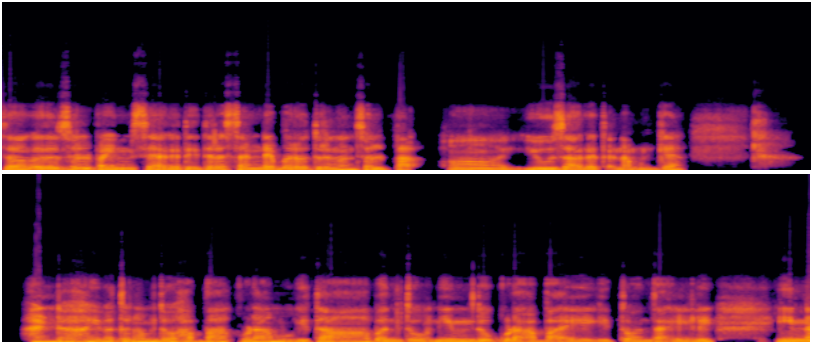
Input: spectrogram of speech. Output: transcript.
ಸೊ ಹಂಗಾದ್ರೆ ಸ್ವಲ್ಪ ಹಿಂಸೆ ಆಗುತ್ತೆ. ಈ ತರ ಸಂಡೇ ಬರೋದ್ರಿಂದ ಒಂದ್ ಸ್ವಲ್ಪ ಯೂಸ್ ಆಗುತ್ತೆ ನಮ್ಗೆ. ಅಂಡ್, ಇವತ್ತು ನಮ್ದು ಹಬ್ಬ ಕೂಡ ಮುಗಿತಾ ಬಂತು. ನಿಮ್ದು ಕೂಡ ಹಬ್ಬ ಹೇಗಿತ್ತು ಅಂತ ಹೇಳಿ. ಇನ್ನ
